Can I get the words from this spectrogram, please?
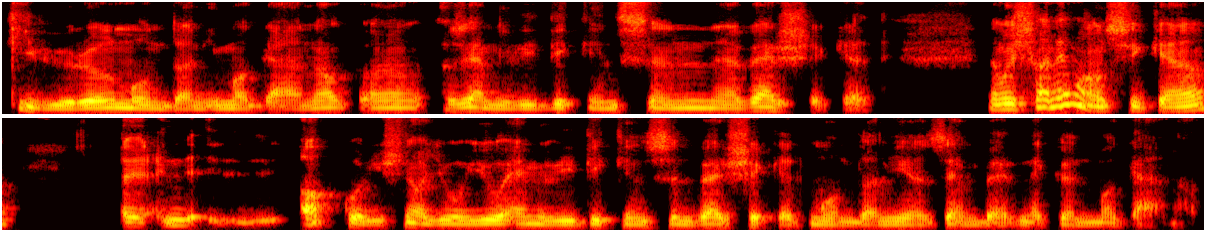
kívülről mondani magának az Emily Dickinson verseket. Na most, ha nem alszik el, akkor is nagyon jó Emily Dickinson verseket mondani az embernek önmagának.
